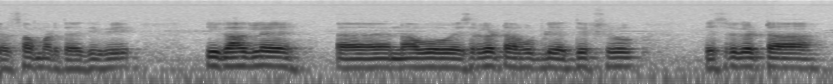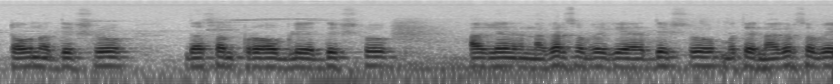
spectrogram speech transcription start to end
ಕೆಲಸ ಮಾಡ್ತಾಯಿದ್ದೀವಿ ಈಗಾಗಲೇ ನಾವು ಹೆಸರುಘಟ್ಟ ಹೋಬಳಿ ಅಧ್ಯಕ್ಷರು, ಹೆಸರುಘಟ್ಟ ಟೌನ್ ಅಧ್ಯಕ್ಷರು ದಸನ್ಪುರ ಹುಬ್ಳಿ ಅಧ್ಯಕ್ಷರು, ಆಗಲೇ ನಗರಸಭೆಗೆ ಅಧ್ಯಕ್ಷರು, ಮತ್ತು ನಗರಸಭೆ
